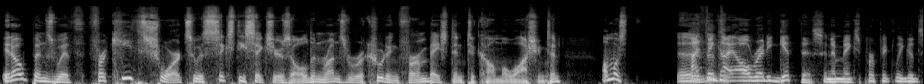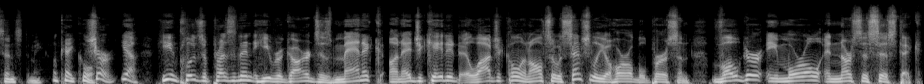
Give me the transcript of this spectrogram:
It opens with for Keith Schwartz, who is 66 years old and runs a recruiting firm based in Tacoma, Washington. Almost. Uh, I think I already get this, and it makes perfectly good sense to me. Okay, cool. Sure, yeah. He includes a president he regards as manic, uneducated, illogical, and also essentially a horrible person. Vulgar, amoral, and narcissistic.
